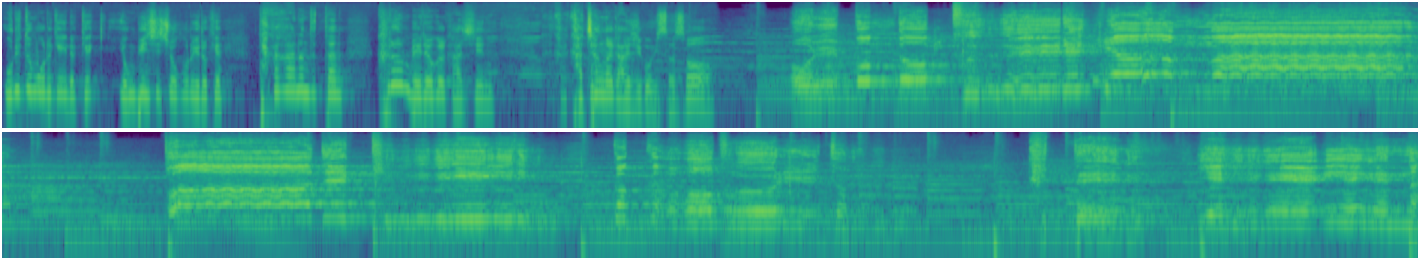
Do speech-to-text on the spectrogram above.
우리도 모르게 이렇게 용빈 씨 쪽으로 이렇게 다가가는 듯한 그런 매력을 가진 가- 가창을 가지고 있어서 올 봄도 푸르련만 버들 피리 꺾어 불던 그때는 옛날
